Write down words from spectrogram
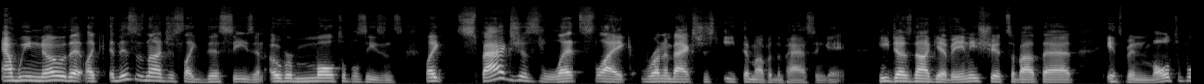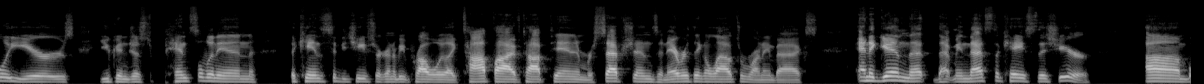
And we know that, like, this is not just like this season, over multiple seasons. Like, Spags just lets, like, running backs just eat them up in the passing game. He does not give any shits about that. It's been multiple years. You can just pencil it in. The Kansas City Chiefs are going to be probably like top five, top 10 in receptions and everything allowed to running backs. And again, that, that I mean, that's the case this year. Um,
